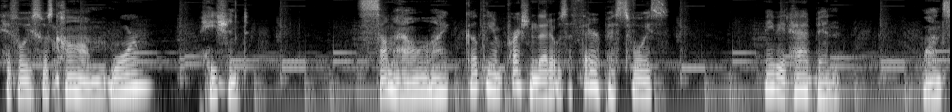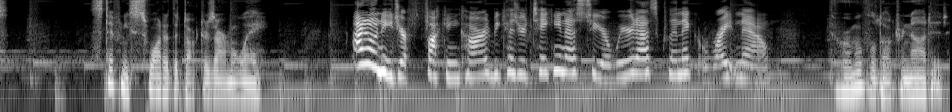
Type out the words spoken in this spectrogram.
His voice was calm, warm, patient. Somehow, I got the impression that it was a therapist's voice. Maybe it had been. Once. Stephanie swatted the doctor's arm away. I don't need your fucking card because you're taking us to your weird ass clinic right now. The removal doctor nodded.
